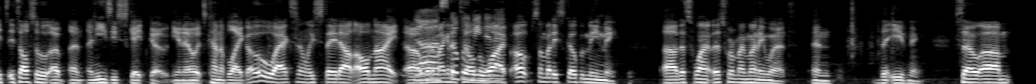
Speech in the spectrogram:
it's it's also a, a, an easy scapegoat. You know, it's kind of like, oh, I accidentally stayed out all night. Uh, what am I going to tell the wife? it. Oh, somebody scopamined me. Uh, that's why that's where my money went in the evening. So, um,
